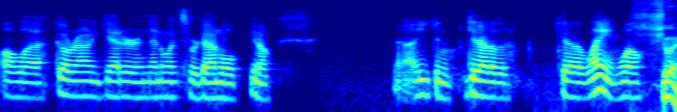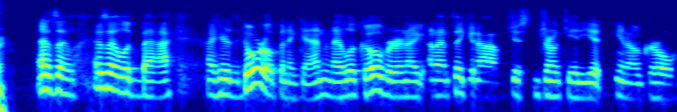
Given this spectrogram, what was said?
I'll uh, go around and get her, and then once we're done, we'll you know, uh, you can get out of the get out of the lane. Well, Sure. as I as I look back, I hear the door open again, and I look over, and I and I'm thinking, oh, just drunk idiot, you know, girl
